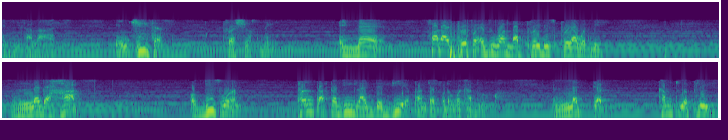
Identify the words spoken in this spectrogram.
and he is alive. In Jesus' precious name. Amen. Father, I pray for everyone that prayed this prayer with me. Let the hearts of this one pant after thee like the deer panted for the water brook. And let them come to a place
